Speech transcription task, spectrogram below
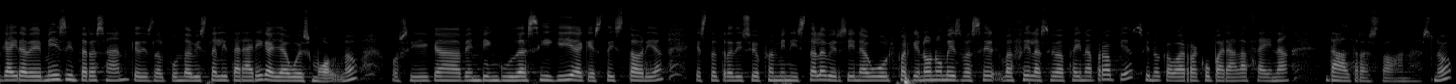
gairebé més interessant que des del punt de vista literari, que ja ho és molt. No? O sigui que benvinguda sigui aquesta història, aquesta tradició feminista, la Virginia Woolf, perquè no només va, ser, va fer la seva feina pròpia, sinó que va recuperar la feina d'altres dones. No?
